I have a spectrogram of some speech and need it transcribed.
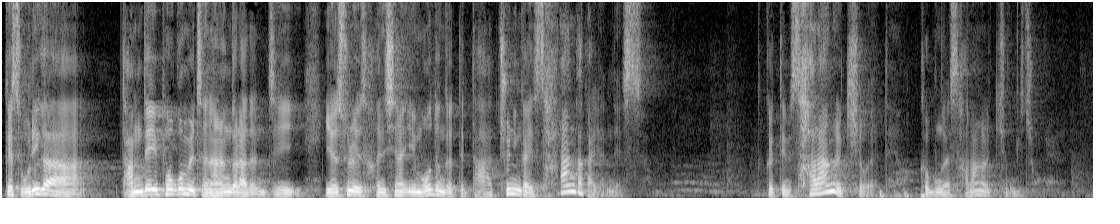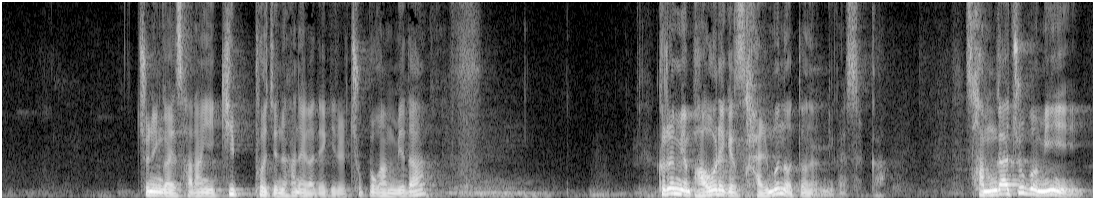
그래서 우리가 담대히 복음을 전하는 거라든지 예수를 헌신한 이 모든 것들이 다 주님과의 사랑과 관련돼 있어요. 그렇기 때문에 사랑을 키워야 돼요. 그분과의 사랑을 키우는 게 중요해요. 주님과의 사랑이 깊어지는 한 해가 되기를 축복합니다. 그러면 바울에게 삶은 어떤 의미가 있을까? 삶과 죽음이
